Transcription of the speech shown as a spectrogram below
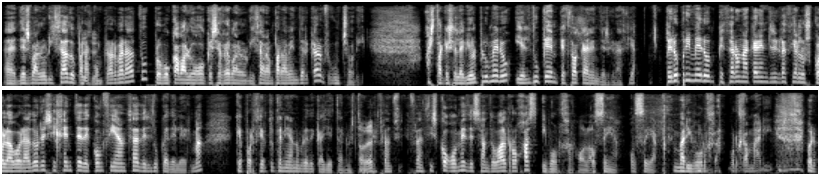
eh, desvalorizado para sí. comprar barato, provocaba luego que se para vender fin, un chori. hasta que se le vio el plumero y el duque empezó a caer en desgracia. Pero primero empezaron a caer en desgracia los colaboradores y gente de confianza del duque de Lerma, que por cierto tenía nombre de Cayetano, este Francisco Gómez de Sandoval Rojas y Borja. Hola. O sea, o sea, Mari Borja, Borja Mari. Bueno,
